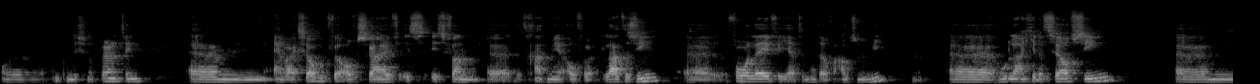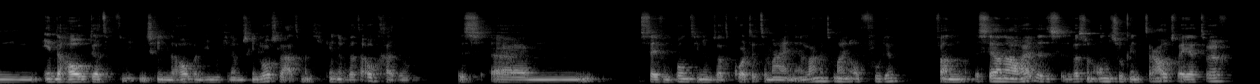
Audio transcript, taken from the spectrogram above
eh, Unconditional Parenting. Ehm, en waar ik zelf ook veel over schrijf, is, is van, eh, dat gaat meer over laten zien, eh, voorleven. Je hebt het net over autonomie. Eh, hoe laat je dat zelf zien? In de hoop dat, of niet misschien in de hoop, want die moet je dan misschien loslaten, maar dat je kinderen dat ook gaat doen. Dus Stephen Ponti noemt dat korte termijn en lange termijn opvoeden. Van, stel nou, hè, dat, is, dat was een onderzoek in Trouw twee jaar terug,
